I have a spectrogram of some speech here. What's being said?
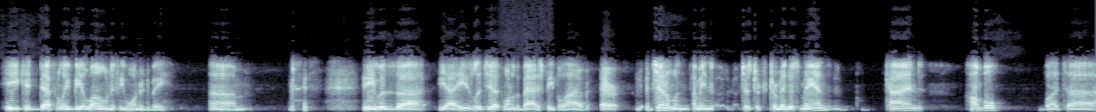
he could definitely be alone if he wanted to be. Um, he was, uh, yeah, he's legit one of the baddest people I've ever. A gentleman, I mean, just a tremendous man, kind, humble, but uh,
